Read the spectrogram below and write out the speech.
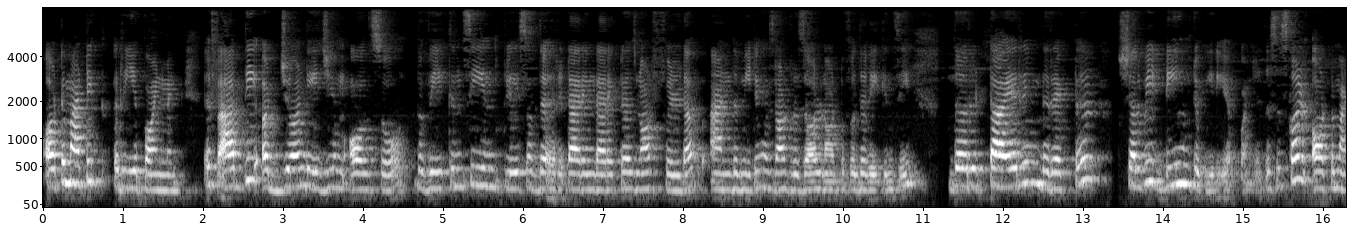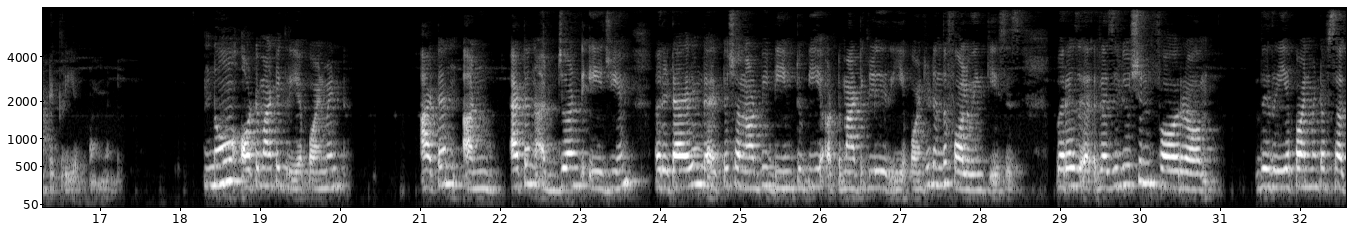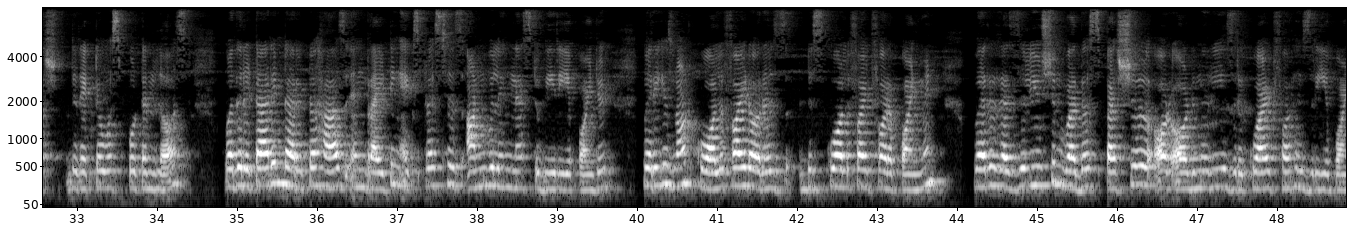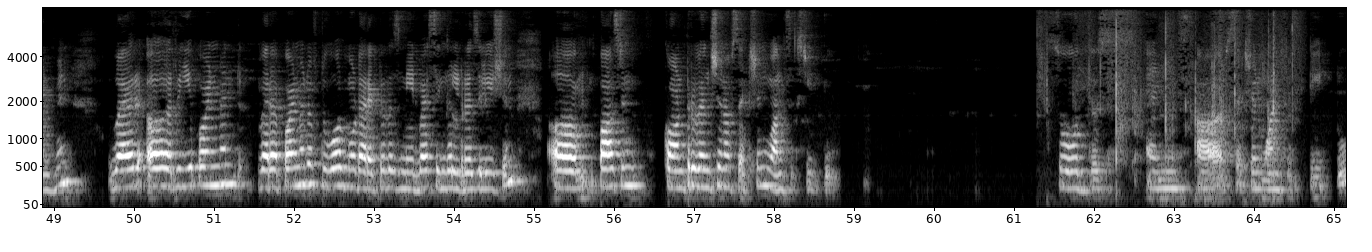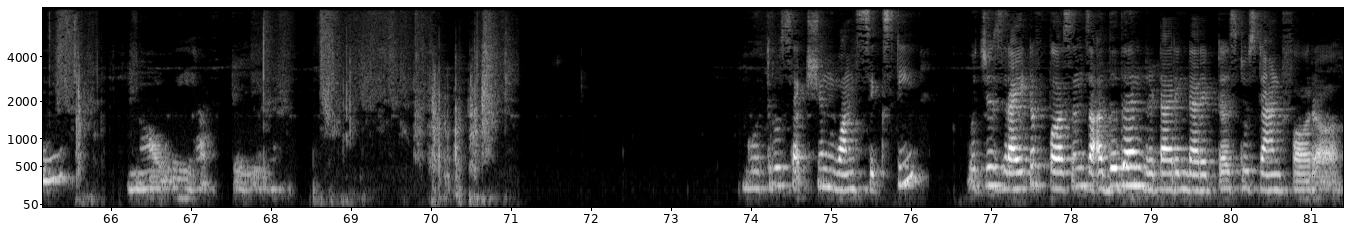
automatic reappointment. If at the adjourned AGM also the vacancy in place of the retiring director is not filled up and the meeting has not resolved not to fill the vacancy, the retiring director shall be deemed to be reappointed. This is called automatic reappointment. No automatic reappointment at an un, at an adjourned AGM, a retiring director shall not be deemed to be automatically reappointed in the following cases. Whereas a resolution for um, the reappointment of such director was put and lost, where the retiring director has in writing expressed his unwillingness to be reappointed, where he is not qualified or is disqualified for appointment, where a resolution whether special or ordinary is required for his reappointment, where a reappointment where appointment of two or more directors is made by single resolution um, passed in contravention of section 162 so this ends our section 152 now we have to go through section 160 which is right of persons other than retiring directors to stand for uh,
